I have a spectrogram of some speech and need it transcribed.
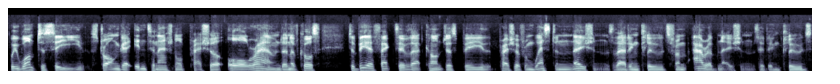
We want to see stronger international pressure all round. And of course, to be effective, that can't just be pressure from Western nations. That includes from Arab nations. It includes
